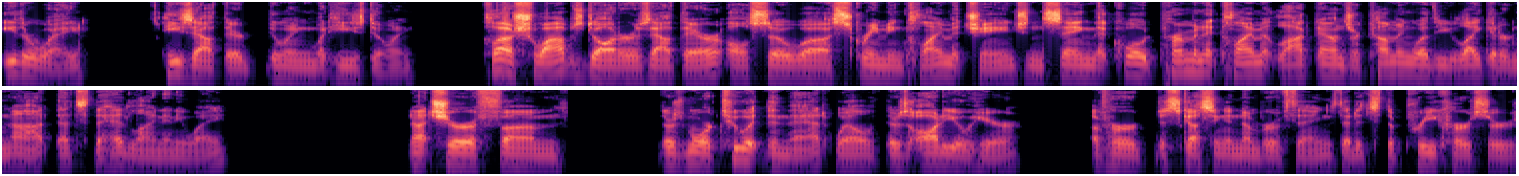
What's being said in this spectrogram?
Either way, he's out there doing what he's doing. Klaus Schwab's daughter is out there also uh, screaming climate change and saying that, quote, permanent climate lockdowns are coming whether you like it or not. That's the headline anyway. Not sure if um, there's more to it than that. Well, there's audio here of her discussing a number of things, that it's the precursor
